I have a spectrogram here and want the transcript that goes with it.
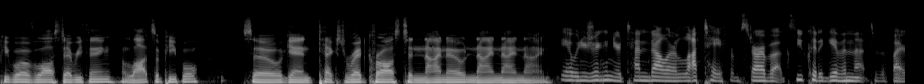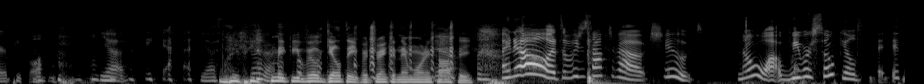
People have lost everything, lots of people. So again, text Red Cross to 90999. Yeah, when you're drinking your ten dollar latte from Starbucks, you could have given that to the fire people. Yes. yes. Yes. Make people feel guilty for drinking their morning Yeah. coffee. I know. It's what we just talked about. Shoot. No, uh, we were so guilty. It's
